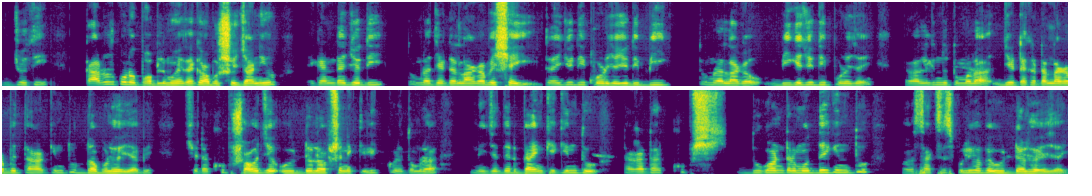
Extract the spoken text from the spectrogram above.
যদি কারোর কোনো প্রবলেম হয়ে থাকে অবশ্যই জানিও, এখানটায় যদি তোমরা যেটা লাগাবে সেইটাই যদি পড়ে যায়, যদি বিগ তোমরা লাগাও বিগে যদি পড়ে যায়, তাহলে কিন্তু তোমরা যে টাকাটা লাগাবে তা কিন্তু ডবল হয়ে যাবে। সেটা খুব সহজে উইথড্রল অপশানে ক্লিক করে তোমরা নিজেদের ব্যাংকে কিন্তু টাকাটা খুব দু ঘণ্টার মধ্যেই কিন্তু সাকসেসফুলিভাবে উইথড্রল হয়ে যায়।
